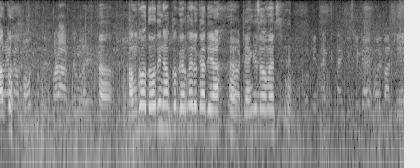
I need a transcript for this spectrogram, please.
आपको बहुत बड़ा जंगल है। हाँ हमको दो दिन आपको घर में रुका दिया। Thank you so much okay thank you ठीक है कोई बात नहीं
